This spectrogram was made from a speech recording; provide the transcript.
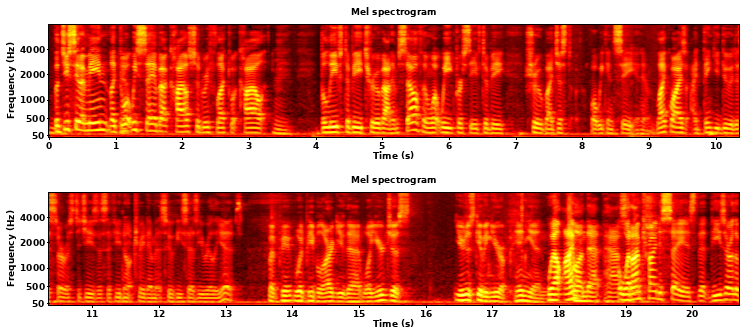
But do you see what I mean? Like what we say about Kyle should reflect what Kyle hmm. believes to be true about himself and what we perceive to be true by just what we can see in him. Likewise, I think you do a disservice to Jesus if you don't treat him as who he says he really is. But pe- would people argue that? Well, you're just you're just giving your opinion. Well, I'm, on that passage. What I'm trying to say is that these are the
